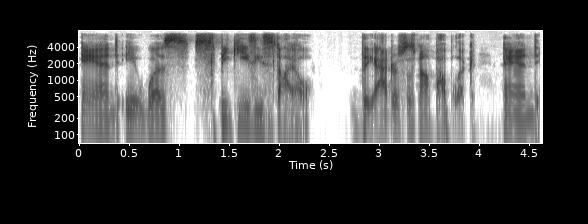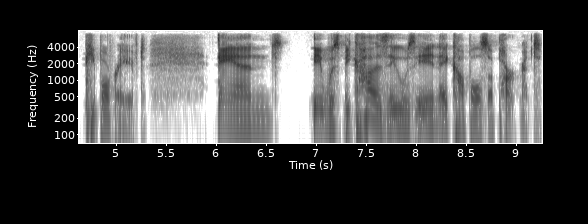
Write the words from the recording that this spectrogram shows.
And it was speakeasy style. The address was not public and people raved. And it was because it was in a couple's apartment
